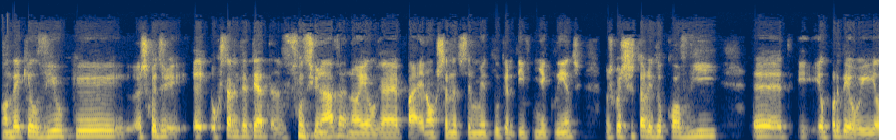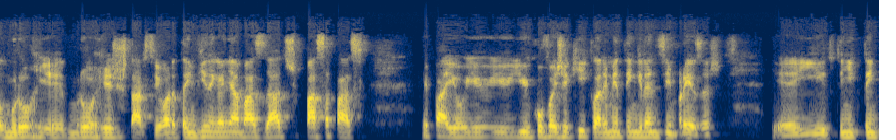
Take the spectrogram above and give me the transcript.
onde é que ele viu que as coisas, eh, o restaurante até funcionava, não é? Ele pá, era um restaurante extremamente lucrativo, tinha clientes, mas com esta história do Covid eh, ele perdeu e ele demorou, demorou a reajustar-se. Agora tem vindo a ganhar base de dados passo a passo. E eu, eu, eu, eu vejo aqui claramente em grandes empresas, e tenho, tenho,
